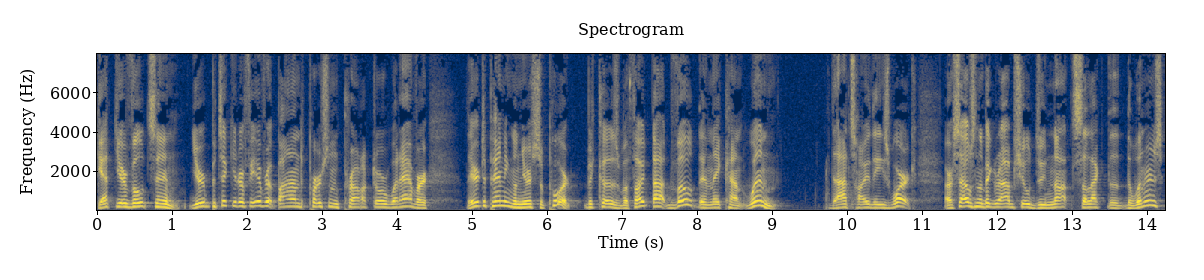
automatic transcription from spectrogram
get your votes in. Your particular favourite band, person, product, or whatever, they're depending on your support because without that vote, then they can't win. That's how these work. Ourselves and the Big Rab Show do not select the, the winners.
